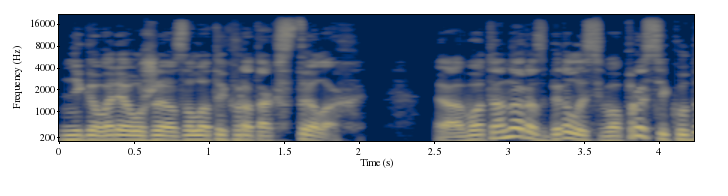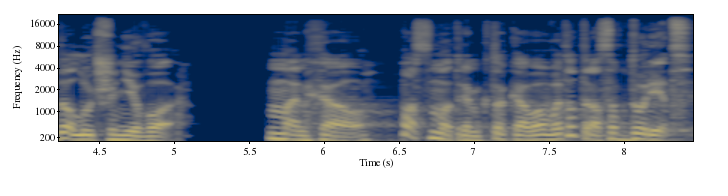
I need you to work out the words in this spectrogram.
не говоря уже о золотых вратах Стеллах. А вот она разбиралась в вопросе куда лучше него. «Манхао, посмотрим, кто кого в этот раз обдурит»,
